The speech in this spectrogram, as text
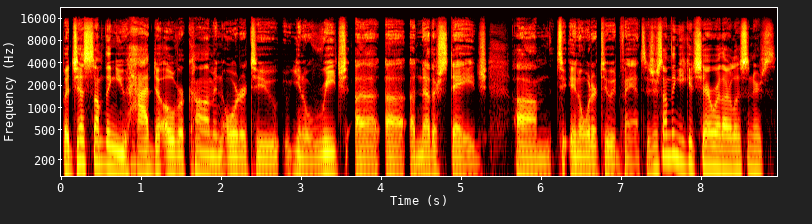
but just something you had to overcome in order to, you know, reach a, a, another stage um, to, in order to advance. Is there something you could share with our listeners?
